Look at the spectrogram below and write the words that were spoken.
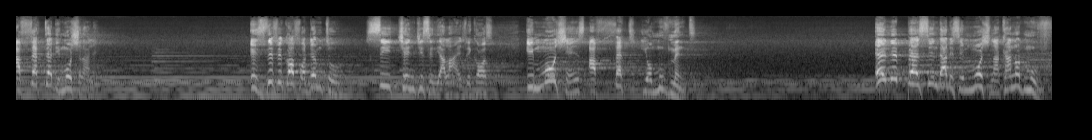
affected emotionally. It's difficult for them to see changes in their lives because emotions affect your movement. Any person that is emotional cannot move.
